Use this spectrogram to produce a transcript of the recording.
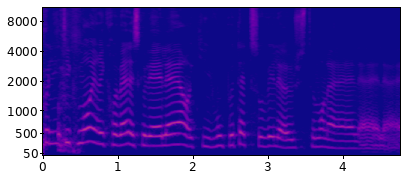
Politiquement, Éric Revel, est-ce que les LR qui vont peut-être sauver la- justement la- la- la-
